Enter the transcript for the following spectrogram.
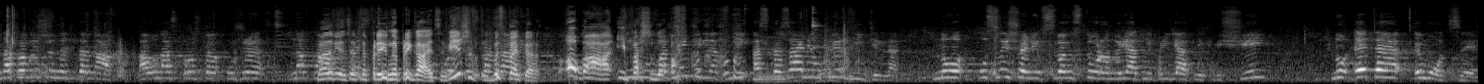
на повышенных тонах, а у нас просто уже накал. Смотри, сейчас напря- напрягается. Видишь, Беспека? Оба! И пошло. уважительно к ней, а сказали утвердительно. Но услышали в свою сторону ряд неприятных вещей. Но это эмоции.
